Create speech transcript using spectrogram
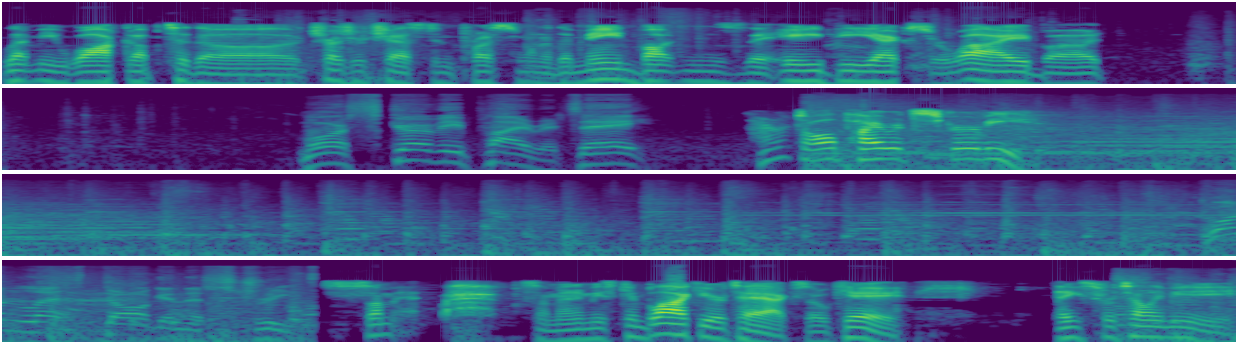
let me walk up to the treasure chest and press one of the main buttons, the A, B, X, or Y, but More scurvy pirates, eh? aren't all pirates scurvy? One less dog in the street. Some some enemies can block your attacks. Okay. Thanks for telling me.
